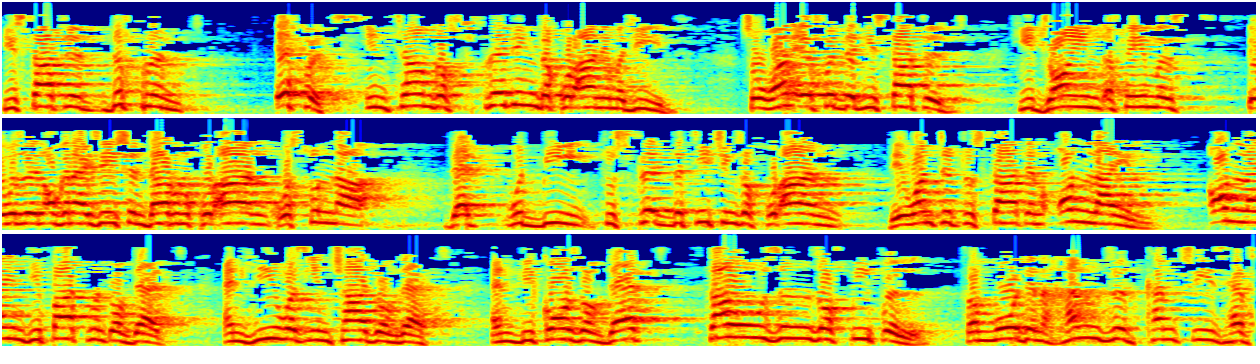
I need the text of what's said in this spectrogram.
he started different efforts in terms of spreading the Quran Majid. So one effort that he started, he joined a famous, there was an organization, Darul Quran was Sunnah, that would be to spread the teachings of Quran. They wanted to start an online, online department of that. And he was in charge of that. And because of that, Thousands of people from more than hundred countries have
